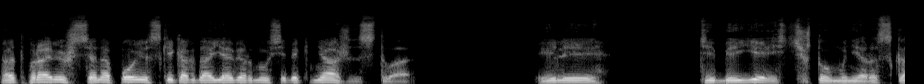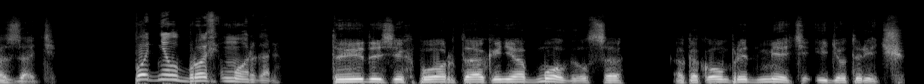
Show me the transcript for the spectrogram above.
Отправишься на поиски, когда я верну себе княжество. Или тебе есть что мне рассказать? Поднял бровь Моргар. Ты до сих пор так и не обмолвился, о каком предмете идет речь.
